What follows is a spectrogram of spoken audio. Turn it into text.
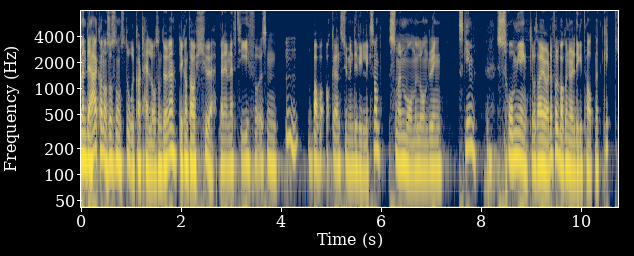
Men det her kan også sånne store karteller og sånt gjøre. De kan ta og kjøpe en NFT for, som, bare for akkurat den summen de vil, liksom. Som en money laundering scheme. Så mye enklere å ta og gjøre det, for du bare kan gjøre det digitalt med et klikk.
